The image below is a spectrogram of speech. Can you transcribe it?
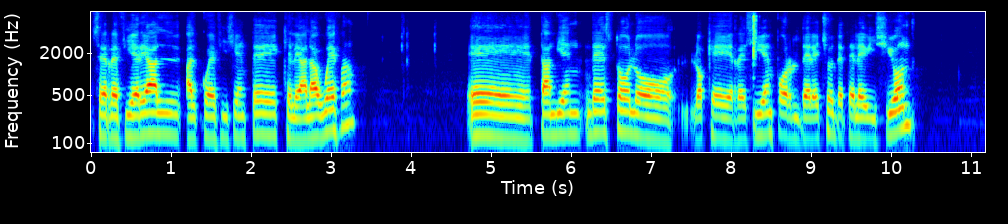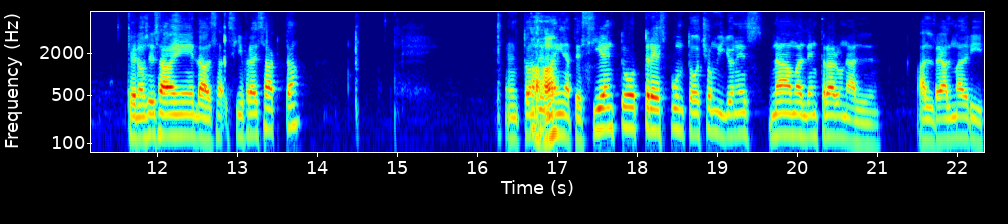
se refiere al, al coeficiente que le da la UEFA. Eh, también de esto lo, lo que reciben por derechos de televisión, que no se sabe la cifra exacta. Entonces, imagínate, 103.8 millones nada más le entraron al, al Real Madrid.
